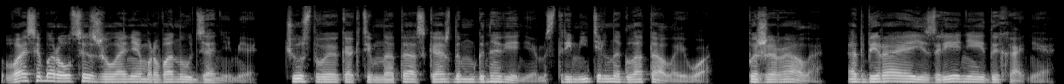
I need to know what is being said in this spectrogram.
Вася боролся с желанием рвануть за ними, чувствуя, как темнота с каждым мгновением стремительно глотала его, пожирала, отбирая и зрение, и дыхание.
